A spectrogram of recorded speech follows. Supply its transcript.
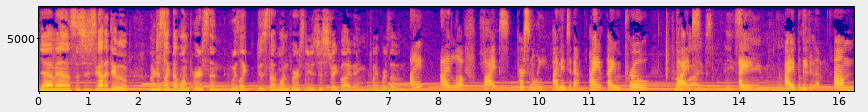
Yeah, man, that's what you just gotta do. I'm just like that one person who's like just that one person who's just straight vibing 24 7. I I love vibes. Personally, I'm into them. I I'm pro, vibes. Me, I- same. I I believe in them. Um,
